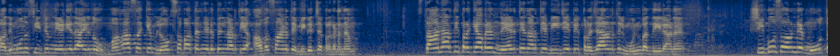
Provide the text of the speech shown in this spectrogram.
പതിമൂന്ന് സീറ്റും നേടിയതായിരുന്നു മഹാസഖ്യം ലോക്സഭാ തെരഞ്ഞെടുപ്പിൽ നടത്തിയ അവസാനത്തെ മികച്ച പ്രകടനം. സ്ഥാനാർത്ഥി പ്രഖ്യാപനം നേരത്തെ നടത്തിയ ബി ജെ പി പ്രചാരണത്തിൽ മുൻപന്തിയിലാണ്. ഷിബു സോറിന്റെ മൂത്ത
